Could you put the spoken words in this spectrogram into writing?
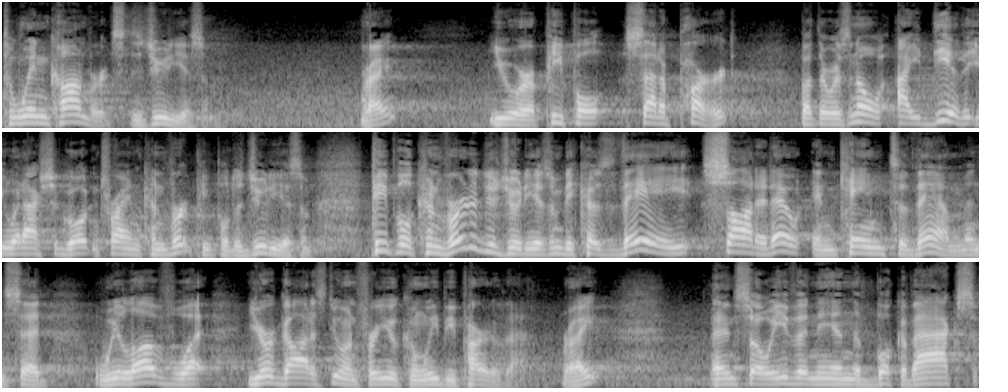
to win converts to Judaism, right? You were a people set apart but there was no idea that you would actually go out and try and convert people to Judaism. People converted to Judaism because they sought it out and came to them and said, We love what your God is doing for you. Can we be part of that? Right? And so, even in the book of Acts,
